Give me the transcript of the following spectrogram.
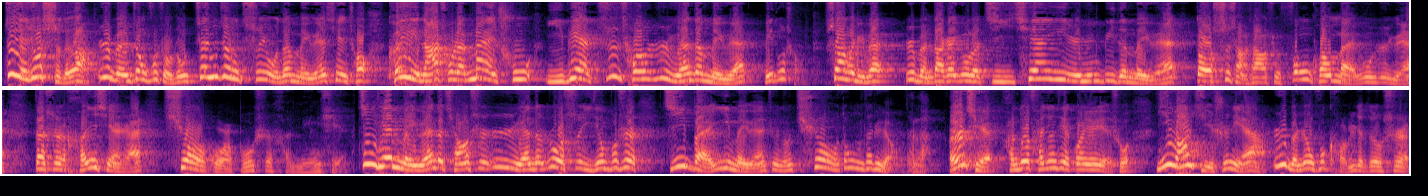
这也就使得啊，日本政府手中真正持有的美元现钞可以拿出来卖出，以便支撑日元的美元没多少。上个礼拜，日本大概用了几千亿人民币的美元到市场上去疯狂买入日元，但是很显然效果不是很明显。今天美元的强势，日元的弱势已经不是几百亿美元就能撬动得了的了。而且很多财经界官员也说，以往几十年啊，日本政府考虑的都是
